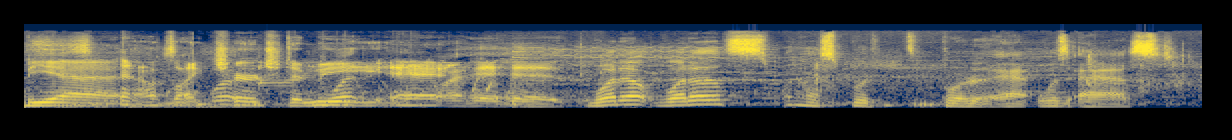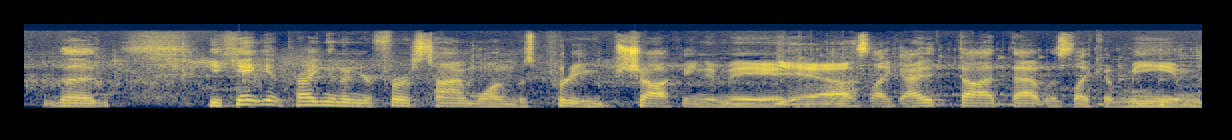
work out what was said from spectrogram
yeah, Sounds like church to me. What, Eh. what else? What else? What else was, was asked? The you can't get pregnant on your first time one was pretty shocking to me. Yeah. I was like, I thought that was like a meme.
